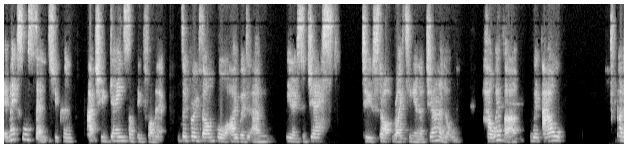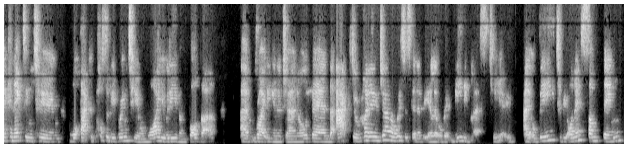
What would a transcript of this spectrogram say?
it makes more sense. You can actually gain something from it. So, for example, I would, um, you know, suggest to start writing in a journal. However, without kind of connecting to what that could possibly bring to you and why you would even bother um, writing in a journal, then the act of writing in a journal is just going to be a little bit meaningless to you. And it will be, to be honest, something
